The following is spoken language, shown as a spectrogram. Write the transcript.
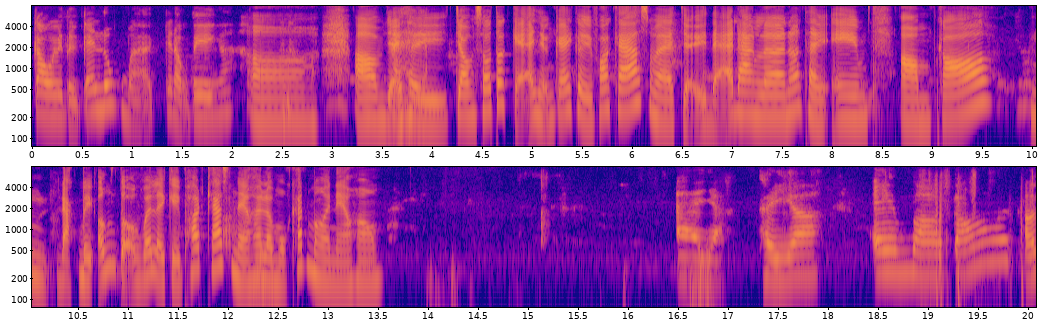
coi từ cái lúc mà cái đầu tiên á. Ờ, um, vậy à, thì dạ. trong số tất cả những cái kỳ podcast mà chị đã đăng lên á thì em um, có đặc biệt ấn tượng với lại kỳ podcast nào hay là một khách mời nào không? À dạ, thì uh, em uh, có ở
